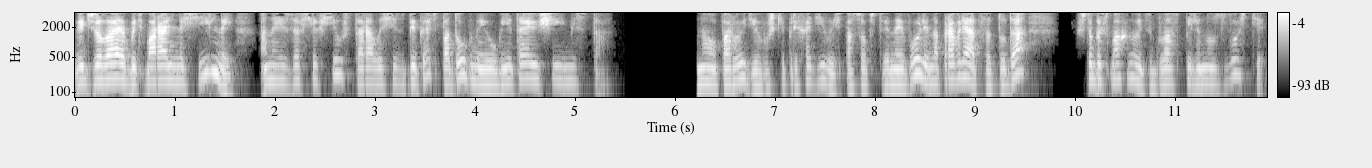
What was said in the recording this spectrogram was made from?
ведь, желая быть морально сильной, она изо всех сил старалась избегать подобные угнетающие места. Но порой девушке приходилось по собственной воле направляться туда, чтобы смахнуть с глаз пелену злости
